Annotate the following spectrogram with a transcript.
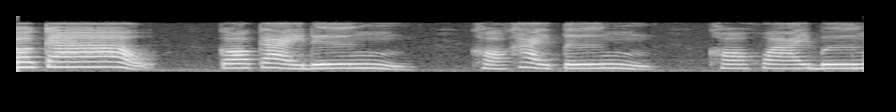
ข้อ 9 กอไก่ดึง ขอไข่ตึง คอควายบึง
